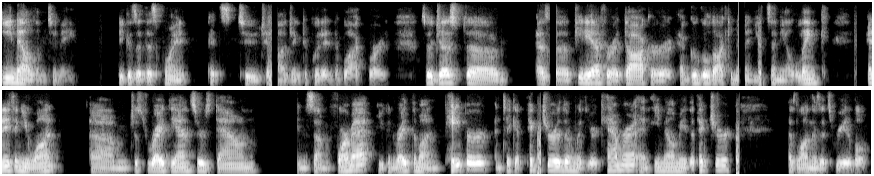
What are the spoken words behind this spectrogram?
email them to me because at this point it's too challenging to put it into Blackboard. So just uh, as a PDF or a doc or a Google document, you can send me a link, anything you want. Um, just write the answers down in some format. You can write them on paper and take a picture of them with your camera and email me the picture as long as it's readable.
